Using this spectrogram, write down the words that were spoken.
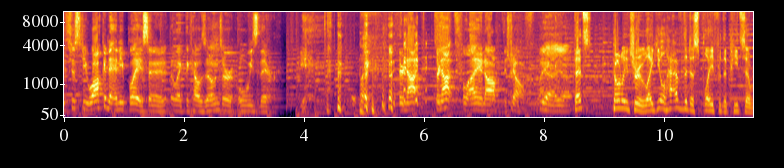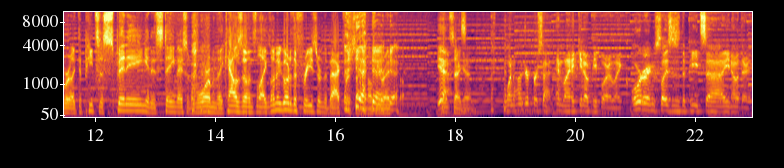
it's just you walk into any place and it, like the calzones are always there. like they're not they're not flying off the shelf. Like, yeah, yeah. That's totally true. Like you'll have the display for the pizza where like the pizza's spinning and is staying nice and warm, and the calzone's like, "Let me go to the freezer in the back for a second. Yeah, I'll be yeah, right. yeah. yeah, One second. One hundred percent. And like you know, people are like ordering slices of the pizza. You know, they're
